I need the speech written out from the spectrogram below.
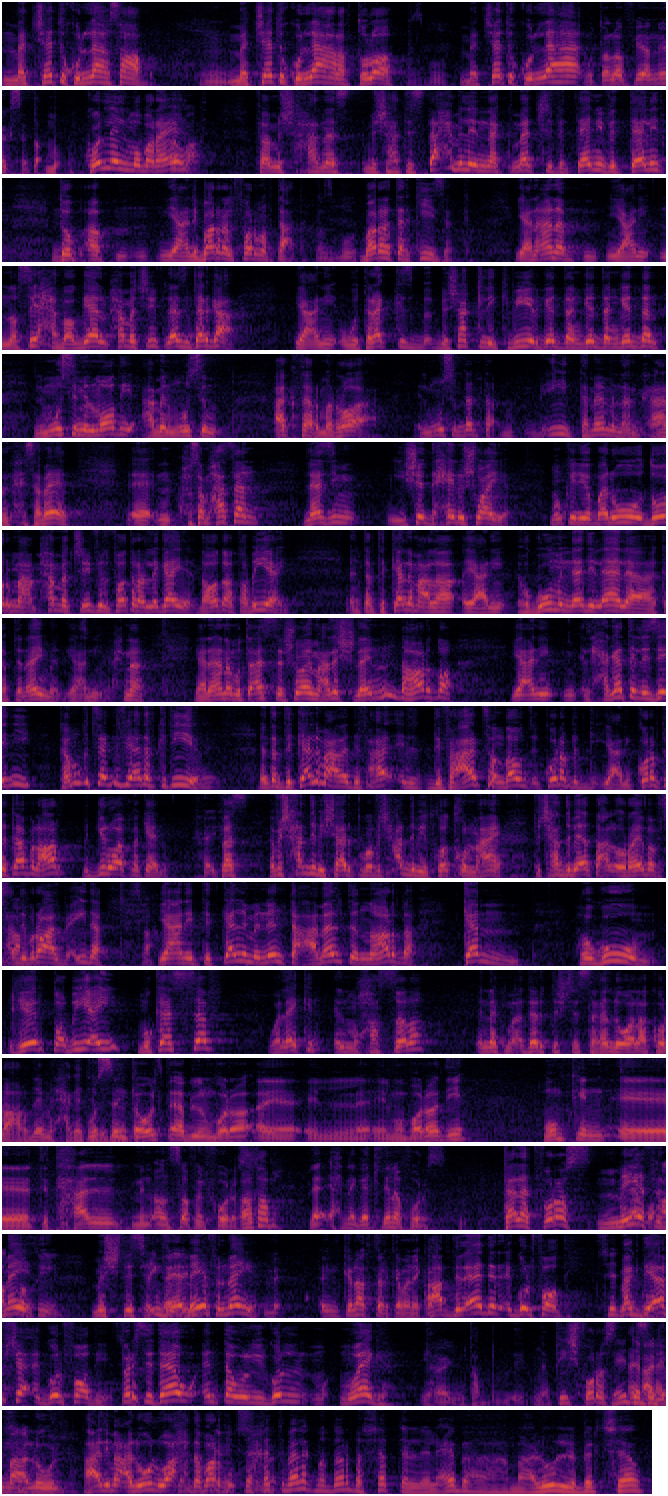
ماتشاته كلها صعبة. ماتشاته كلها على بطولات. ماتشاته كلها مطالب فيها إنه يكسب. كل المباريات. طبعا. فمش هنست... مش هتستحمل إنك ماتش في الثاني في الثالث تبقى يعني بره الفورمة بتاعتك مظبوط. بره تركيزك. يعني أنا يعني نصيحة بوجهها لمحمد شريف لازم ترجع يعني وتركز بشكل كبير جدا جدا جدا. الموسم الماضي عامل موسم أكثر من رائع. الموسم ده أنت بعيد تماما عن عن الحسابات. آه، حسام حسن لازم يشد حيله شوية. ممكن يبقى له دور مع محمد شريف الفترة اللي جاية. ده وضع طبيعي. انت بتتكلم على يعني هجوم النادي الاهلي يا كابتن ايمن يعني إحنا يعني أنا متاثر شوية معلش لأن النهارده يعني الحاجات اللي زي دي كان ممكن تسجل فيها اهداف كتير انت بتتكلم على دفاعات دفاعات سان داونز الكوره بتجي يعني الكوره بتتلعب بالعرض بتجي له واقف مكانه أيوة. بس مفيش حد بيشاركه مفيش حد بيدخل معاه مفيش حد بيقطع القريبة مفيش. حد بيروح على البعيدة صح. يعني بتتكلم ان انت عملت النهارده كم هجوم غير طبيعي مكثف ولكن المحصلة انك ما قدرتش تستغل ولا كرة عرضية من الحاجات اللي بص انت كده. قلت قبل المباراة آه، ال- المباراة دي ممكن آه، تتحل من أنصاف الفرص. آه طبعا. لا إحنا جات لنا فرص. ثلاث فرص 100% محققين. مش 90% 100% م- يمكن أكتر كمان يا كابتن. عبد القادر الجول فاضي. مجدي. قفشة الجول فاضي. بيرسي تاو انت والجول مواجه. يعني أيوة. طب ما فيش فرص إيه. علي معلول. علي معلول واحدة برضو انت خدت بالك من الضربة الثابتة اللي لعبها معلول لبيرسي تاو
